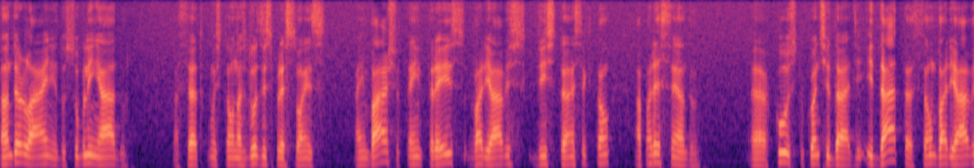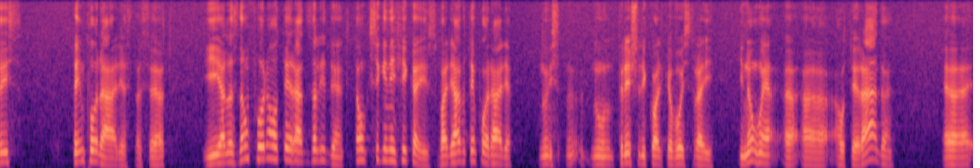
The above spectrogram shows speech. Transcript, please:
underline, do sublinhado. Tá certo? Como estão nas duas expressões Aí embaixo tem três variáveis de instância que estão aparecendo. É, custo, quantidade e data são variáveis temporárias, tá certo? E elas não foram alteradas ali dentro. Então, o que significa isso? Variável temporária no, no trecho de código que eu vou extrair e não é a, a, alterada, é,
